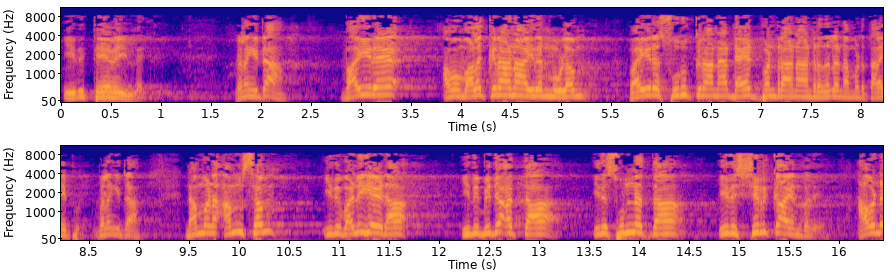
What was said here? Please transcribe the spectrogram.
இது தேவையில்லை. விளங்கிட்டா? வயிறை அவன் வளர்க்கிறானா இதன் மூலம்? வயிறை சுருக்கிறானா டயட் பண்றானான்றதுல நம்ம தலைப்பு. விளங்கிட்டா? நம்மட அம்சம் இது வழிகேடா. இது பிதாத்தா. இது சுண்ணத்தா. இது ஷிர்கா என்பது. அவனோட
